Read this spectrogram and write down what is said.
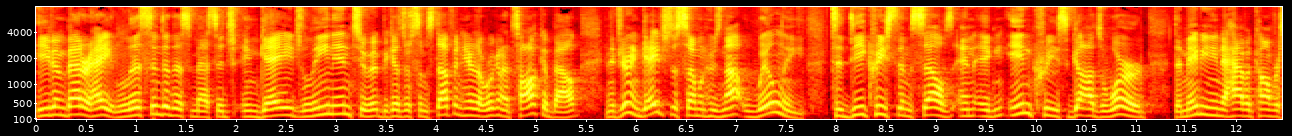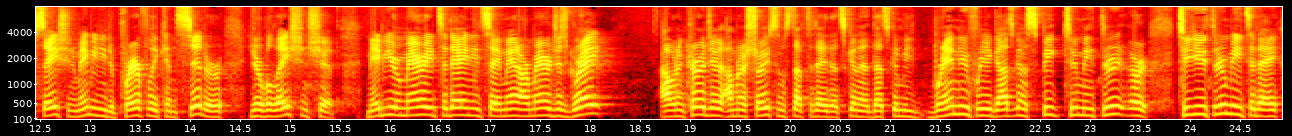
even better, hey, listen to this message, engage, lean into it because there's some stuff in here that we're going to talk about. And if you're engaged to someone who's not willing to decrease themselves and increase God's word, then maybe you need to have a conversation. Maybe you need to prayerfully consider your relationship. Maybe you're married today and you'd say, man, our marriage is great. I would encourage you. I'm going to show you some stuff today that's going to that's going to be brand new for you. God's going to speak to me through or to you through me today,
